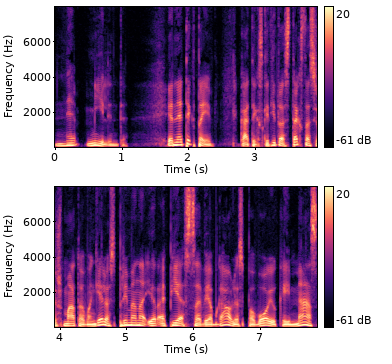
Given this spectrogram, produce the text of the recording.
nemylinti. Ir ne tik tai, ką tik skaitytas tekstas iš Mato Evangelijos primena ir apie saviapgaulės pavojų, kai mes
